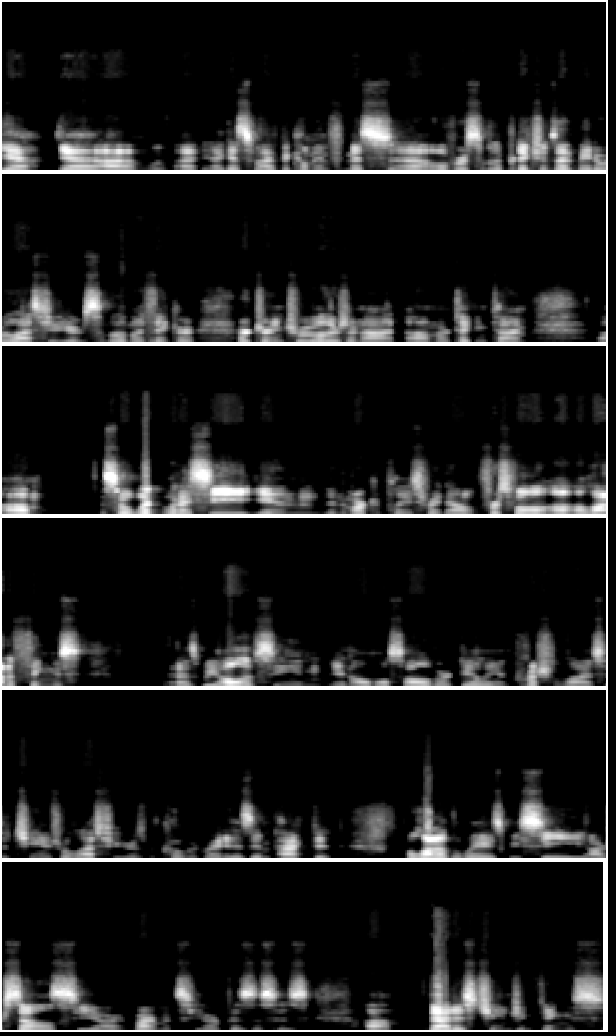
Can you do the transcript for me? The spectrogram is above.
Yeah, yeah. Uh, I, I, guess I've become infamous uh, over some of the predictions I've made over the last few years. Some of them mm-hmm. I think are are turning true, others are not, um, are taking time. Um, so what what I see in in the marketplace right now, first of all, a, a lot of things as we all have seen in almost all of our daily and professional lives have changed over the last few years with COVID, right? It has impacted a lot of the ways we see ourselves, see our environment, see our businesses. Um, that is changing things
